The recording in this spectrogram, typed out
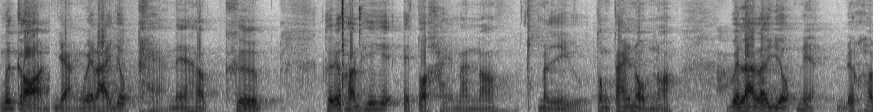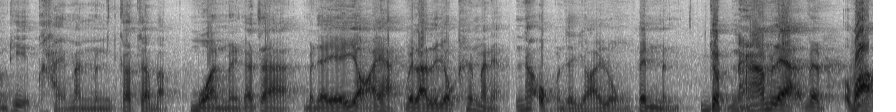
เมื่อก่อนอย่างเวลายกแขนเนี่ยครับคือคือด้วยความที่ไอตัวไขมันเนาะมันจะอยู่ตรงใต้นมเนาะเวลาเรายกเนี่ยด้วยความที่ไขมันมันก็จะแบบมวลมันก็จะมันจะย้อยๆอะเวลาเรายกขึ้นมาเนี่ยหน้าอกมันจะย้อยลงเป็นเหมือนหยดน้ำเลยอะแบบว้าว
